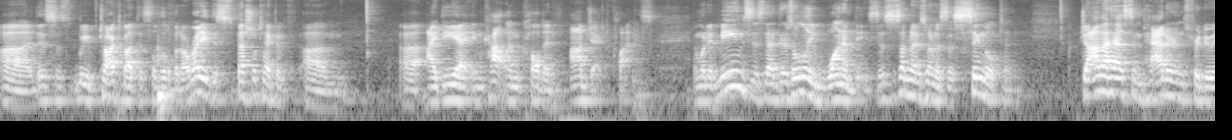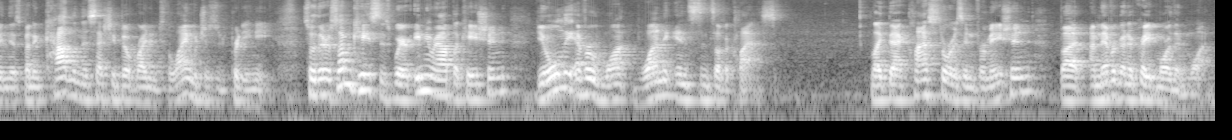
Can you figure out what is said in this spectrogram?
uh, this is, we've talked about this a little bit already, this special type of um, uh, idea in Kotlin called an object class. And what it means is that there's only one of these. This is sometimes known as a singleton. Java has some patterns for doing this, but in Kotlin, this is actually built right into the language, which is pretty neat. So there are some cases where in your application, you only ever want one instance of a class. Like that class stores information, but I'm never going to create more than one.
